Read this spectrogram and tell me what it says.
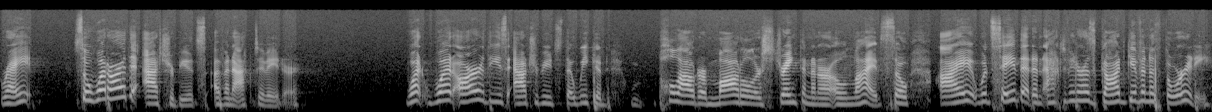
right? So, what are the attributes of an activator? What, what are these attributes that we could pull out or model or strengthen in our own lives? So I would say that an activator has God given authority.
